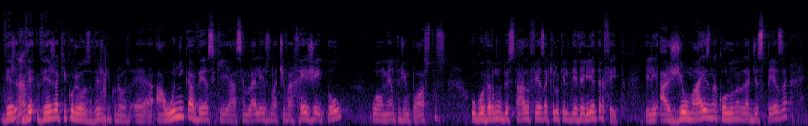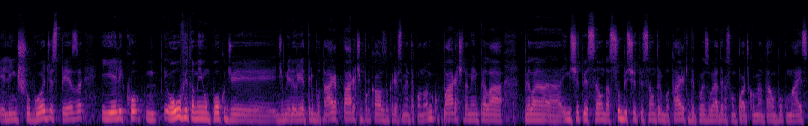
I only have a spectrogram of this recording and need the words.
Veja, ve, veja que curioso, veja que curioso. É, a única vez que a Assembleia Legislativa rejeitou o aumento de impostos, o governo do estado fez aquilo que ele deveria ter feito ele agiu mais na coluna da despesa, ele enxugou a despesa e ele houve também um pouco de, de melhoria tributária, parte por causa do crescimento econômico, parte também pela, pela instituição da substituição tributária, que depois o Ederson pode comentar um pouco mais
